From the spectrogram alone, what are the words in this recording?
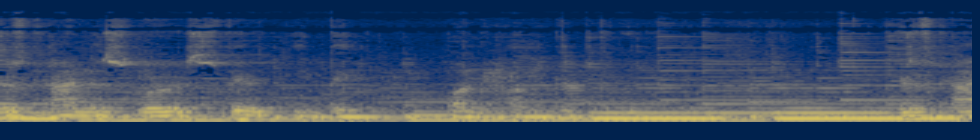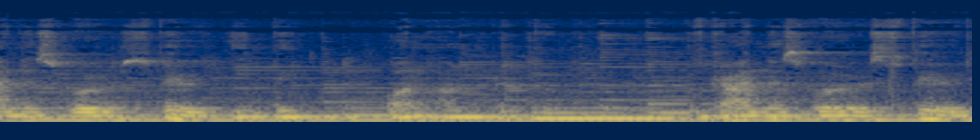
If kindness were spirit, he'd be 100 proof. If kindness were spirit, he'd be 100 proof. If kindness were a spirit,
